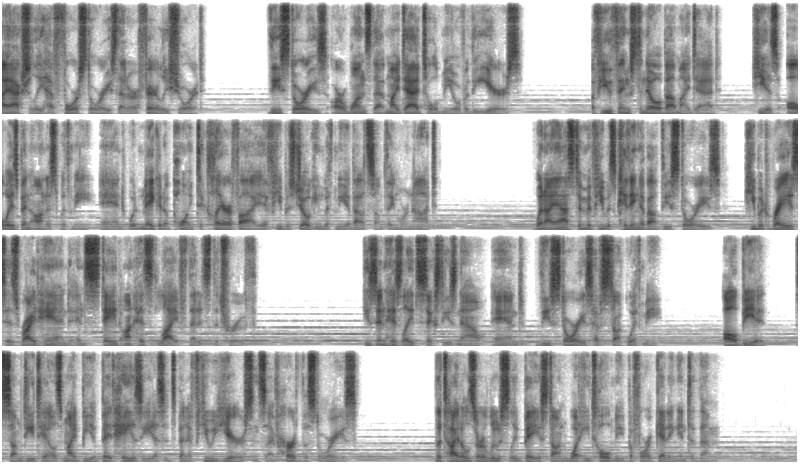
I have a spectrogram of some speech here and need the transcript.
I actually have four stories that are fairly short. These stories are ones that my dad told me over the years. A few things to know about my dad. He has always been honest with me and would make it a point to clarify if he was joking with me about something or not. When I asked him if he was kidding about these stories, he would raise his right hand and state on his life that it's the truth. He's in his late 60s now, and these stories have stuck with me, albeit some details might be a bit hazy as it's been a few years since I've heard the stories. The titles are loosely based on what he told me before getting into them.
